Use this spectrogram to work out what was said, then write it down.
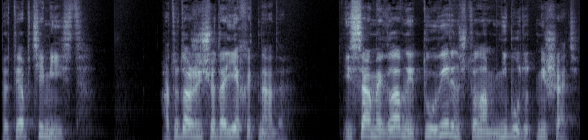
Да ты оптимист. А туда же еще доехать надо. И самое главное, ты уверен, что нам не будут мешать?»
